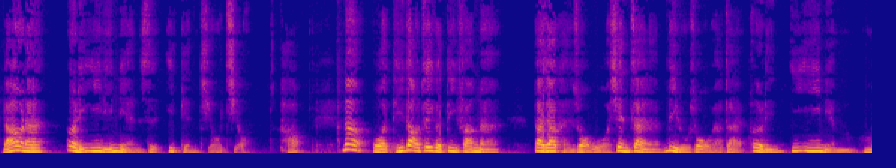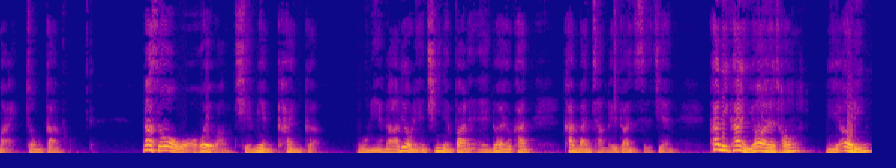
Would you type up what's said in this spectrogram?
然后呢，二零一零年是一点九九。好，那我提到这个地方呢，大家可能说，我现在呢，例如说我要在二零一一年买中钢，那时候我会往前面看个五年啊、六年、七年、八年，哎，多人又看看蛮长的一段时间，看一看以后呢，从你二零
